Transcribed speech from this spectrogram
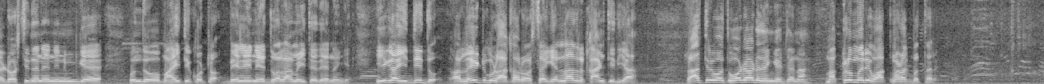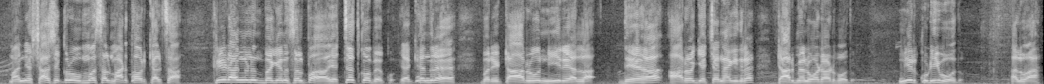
ಎರಡು ವರ್ಷದಿಂದನೇ ನಿಮಗೆ ಒಂದು ಮಾಹಿತಿ ಕೊಟ್ಟು ಬೇಲಿನೇ ಎದ್ದು ಹೊಲ ಮೇಯ್ತದೆ ನನಗೆ ಈಗ ಇದ್ದಿದ್ದು, ಆ ಲೈಟ್ಗಳು ಹಾಕೋರು ಹೊಸ್ದಾಗಿ ಎಲ್ಲಾದರೂ ಕಾಣ್ತಿದ್ಯಾ? ರಾತ್ರಿ ಹೊತ್ತು ಓಡಾಡೋದಂಗೆ ಜನ ಮಕ್ಕಳು ಮರಿ ವಾಕ್ ಮಾಡೋಕ್ಕೆ ಬರ್ತಾರೆ. ಮಾನ್ಯ ಶಾಸಕರು ಹುಮ್ಮಸ್ಸಲ್ಲಿ ಮಾಡ್ತಾವ್ರ ಕೆಲಸ. ಕ್ರೀಡಾಂಗಣದ ಬಗ್ಗೆನೂ ಸ್ವಲ್ಪ ಎಚ್ಚೆತ್ಕೋಬೇಕು. ಯಾಕೆಂದರೆ ಬರೀ ಟಾರು, ನೀರೇ ಅಲ್ಲ. ದೇಹ, ಆರೋಗ್ಯ ಚೆನ್ನಾಗಿದ್ರೆ ಟಾರ್ ಮೇಲೆ ಓಡಾಡ್ಬೋದು. ನೀರು ಕುಡಿಬೋದು. ಅಲ್ವಾ?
